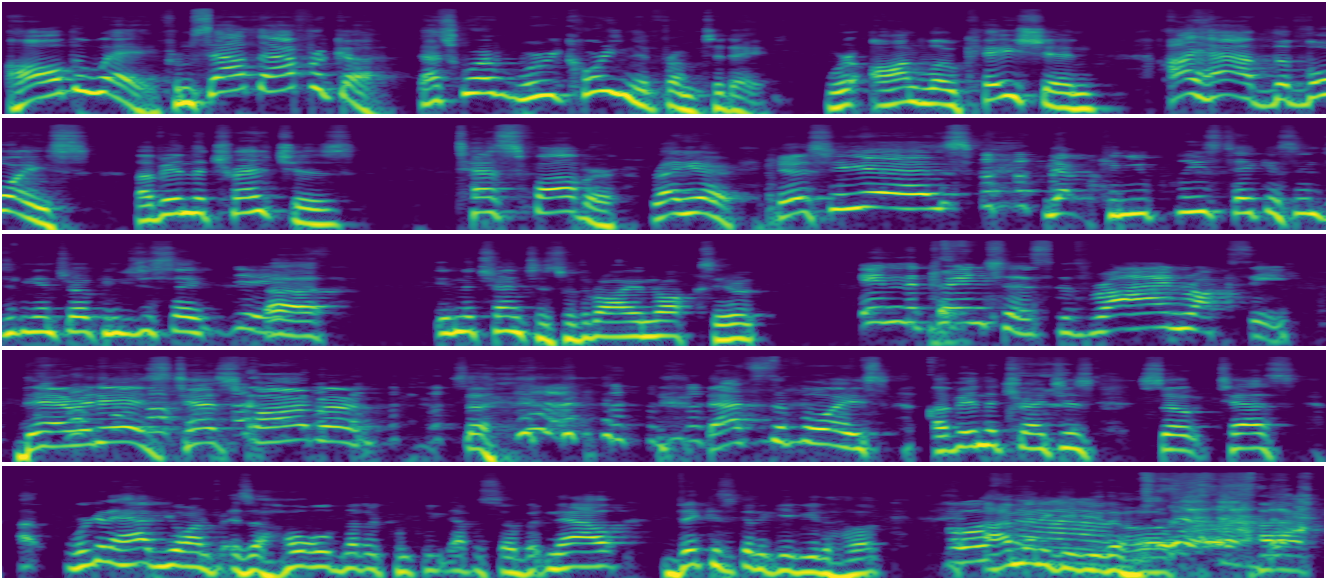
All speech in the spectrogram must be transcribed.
All the way from South Africa. That's where we're recording it from today. We're on location. I have the voice of In the Trenches Tess Faber right here. Here she is. now, can you please take us into the intro? Can you just say, Yes. uh, in the trenches with Ryan Roxie? In the trenches with Ryan Roxie. There it is, Tess Farber. So that's the voice of In the Trenches. So, Tess, uh, we're going to have you on as a whole another complete episode, but now Vic is going to give you the hook. I'm going to give you the hook. Uh,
